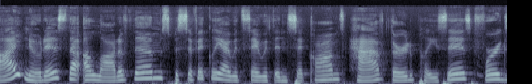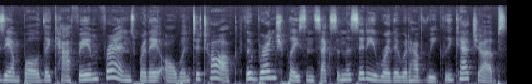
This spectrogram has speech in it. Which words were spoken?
I noticed that a lot of them, specifically, I would say within sitcoms, have third places. For example, the Cafe and Friends, where they all went to talk, the brunch place in Sex in the City, where they would have weekly catch ups,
